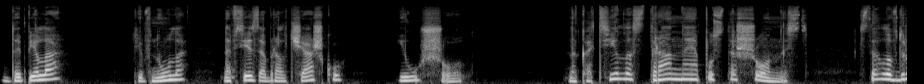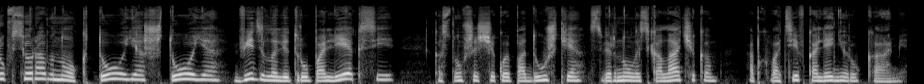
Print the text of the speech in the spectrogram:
«Допила?» Кивнула, на все забрал чашку и ушел. Накатила странная опустошенность. Стало вдруг все равно, кто я, что я, видела ли труп Алексии. Коснувшись щекой подушки, свернулась калачиком, обхватив колени руками.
